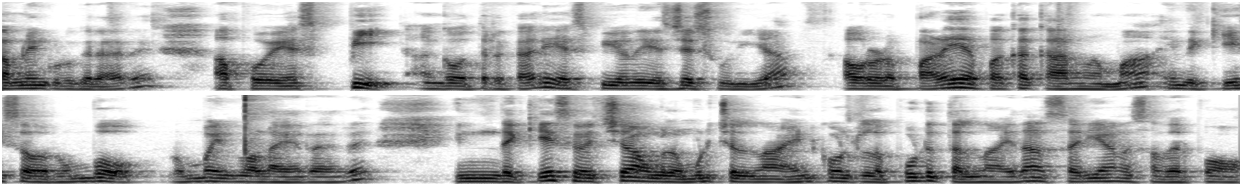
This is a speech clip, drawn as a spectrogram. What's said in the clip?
கம்ப்ளைண்ட் கொடுக்குறாரு. அப்போது எஸ்பி அங்கே ஒருத்தர் இருக்கார். எஸ்பி வந்து எஸ் ஜே சூர்யா. அவரோட பழைய பக்க காரணமாக இந்த கேஸ் அவர் ரொம்ப ரொம்ப இன்வால்வ் ஆகிடுறாரு இந்த கேஸை வச்சு அவங்கள முடிச்சிடலாம் என்கவுண்டரில் போட்டு தள்ளலாம் இதான் சரியான சந்தர்ப்பம்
